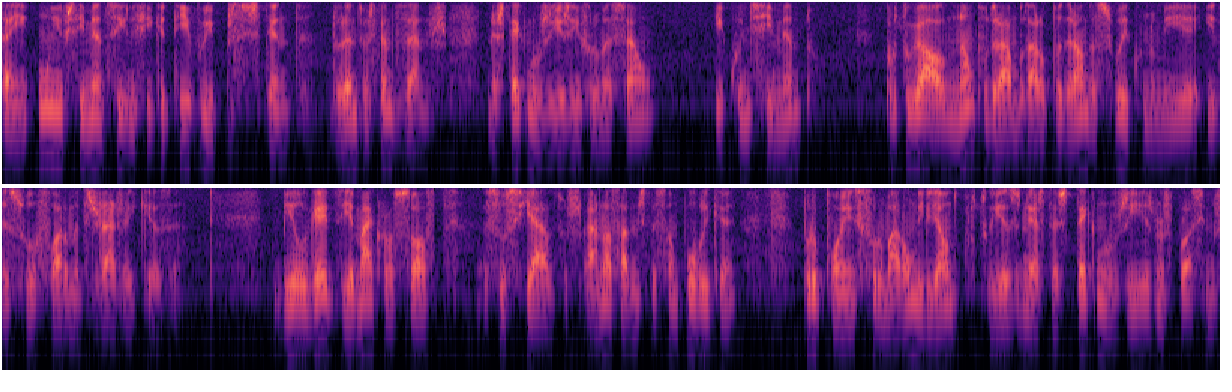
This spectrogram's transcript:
sem um investimento significativo e persistente durante bastantes anos nas tecnologias de informação e conhecimento, Portugal não poderá mudar o padrão da sua economia e da sua forma de gerar riqueza. Bill Gates e a Microsoft, associados à nossa administração pública, propõem-se formar um milhão de portugueses nestas tecnologias nos próximos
